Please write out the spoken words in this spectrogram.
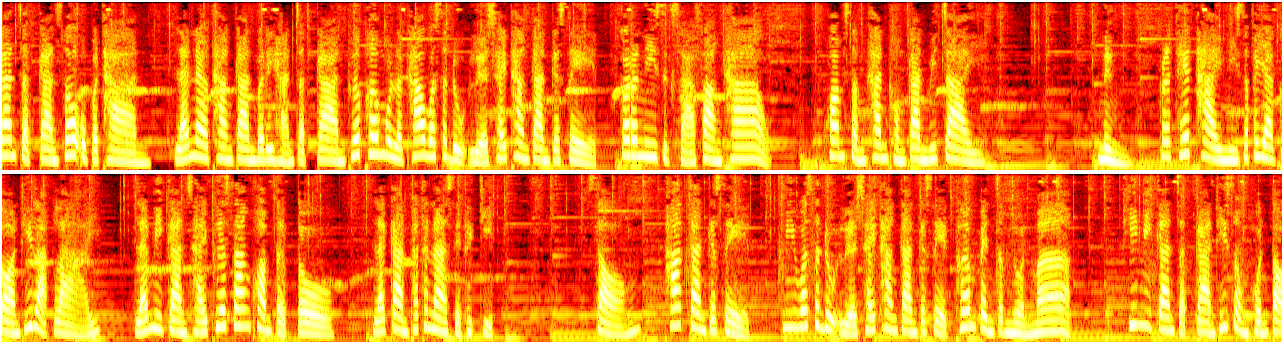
การจัดการโซ่อุปทาน และแนวทางการบริหารจัดการเพื่อเพิ่มมูลค่าวัสดุเหลือใช้ทางการเกษตร กรณีศึกษาฟางข้าว ความสำคัญของการวิจัย 1. ประเทศไทยมีทรัพยากรที่หลากหลาย และมีการใช้เพื่อสร้างความเติบโต และการพัฒนาเศรษฐกิจ 2. ภาคการเกษตร มีวัสดุเหลือใช้ทางการเกษตรเพิ่มเป็นจำนวนมาก ที่มีการจัดการที่ส่งผลต่อ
